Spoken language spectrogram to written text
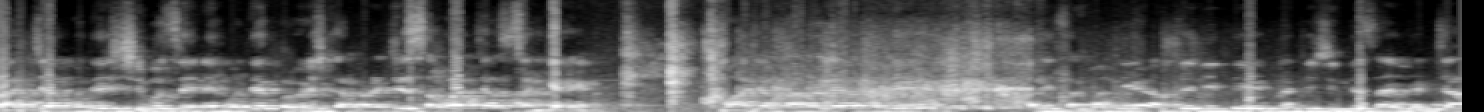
राज्यामध्ये शिवसेनेमध्ये प्रवेश करणाऱ्यांची सर्वात जास्त संख्या आहे. माझ्या कार्यालयामध्ये आणि सन्माननीय आमचे नेते एकनाथजी शिंदे साहेब यांच्या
